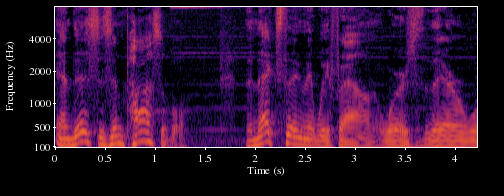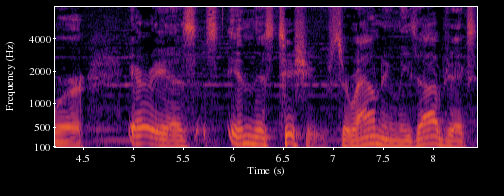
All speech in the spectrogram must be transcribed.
And this is impossible. The next thing that we found was there were areas in this tissue surrounding these objects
